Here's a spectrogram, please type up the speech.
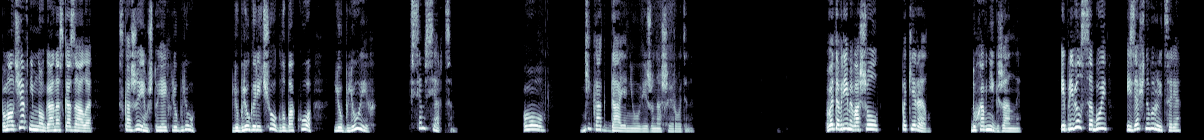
Помолчав немного, она сказала, «Скажи им, что я их люблю. Люблю горячо, глубоко, люблю их всем сердцем. О, никогда я не увижу нашей Родины». В это время вошел Пакерел, духовник Жанны, и привел с собой изящного рыцаря,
